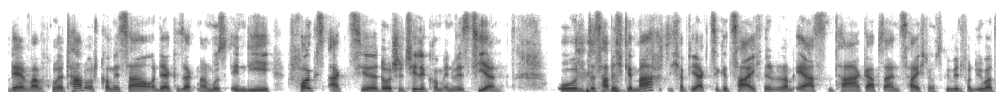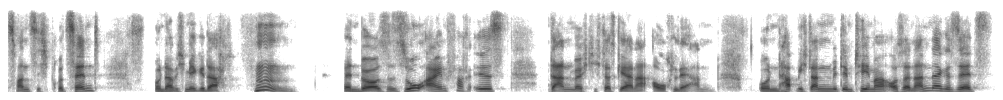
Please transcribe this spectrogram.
der war früher Tatortkommissar und der hat gesagt, man muss in die Volksaktie Deutsche Telekom investieren. Und das habe ich gemacht. Ich habe die Aktie gezeichnet und am ersten Tag gab es einen Zeichnungsgewinn von über 20 Prozent. Und da habe ich mir gedacht, hm, wenn Börse so einfach ist, dann möchte ich das gerne auch lernen. Und habe mich dann mit dem Thema auseinandergesetzt,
